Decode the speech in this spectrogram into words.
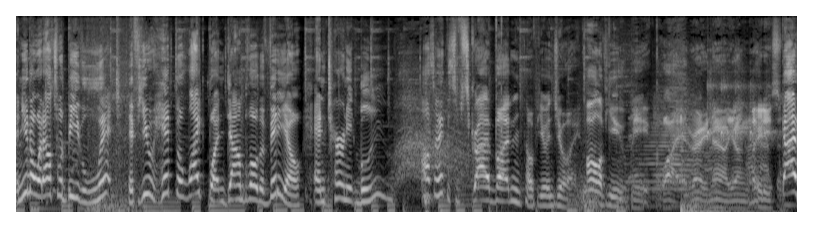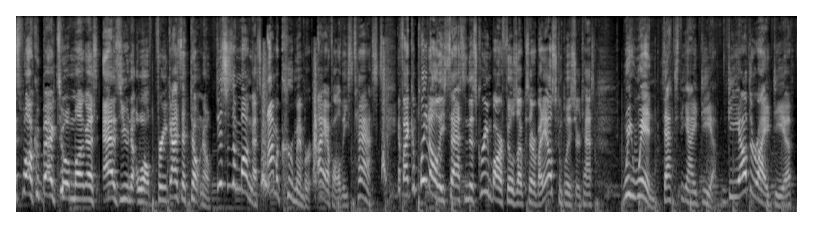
And you know what else would be lit? If you hit the like button down below the video and turn it blue. Also hit the subscribe button. Hope you enjoy. All of you. Be quiet right now, young ladies. Guys, welcome back to Among Us. As you know, well, for you guys that don't know, this is Among Us. I'm a crew member. I have all these tasks. If I complete all these tasks and this green bar fills up because everybody else completes their tasks, we win. That's the idea. The other idea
